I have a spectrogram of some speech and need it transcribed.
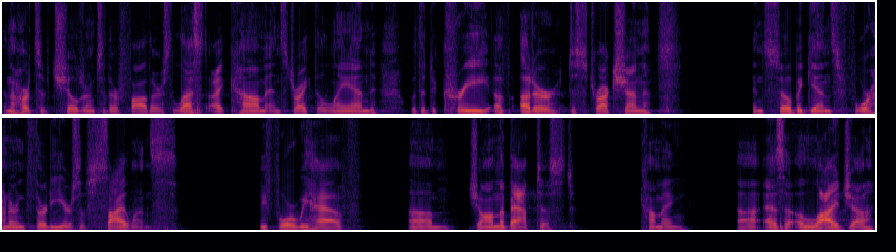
and the hearts of children to their fathers, lest I come and strike the land with a decree of utter destruction. And so begins 430 years of silence before we have um, John the Baptist coming uh, as Elijah,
